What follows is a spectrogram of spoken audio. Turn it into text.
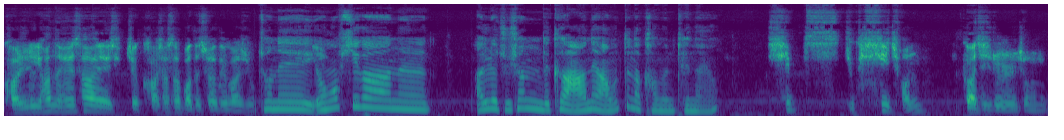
관리하는 회사에 직접 가셔서 받으셔야 돼가지고 전에 영업 시간을 알려주셨는데 그 안에 아무 때나 가면 되나요? 16시 전까지를 좀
